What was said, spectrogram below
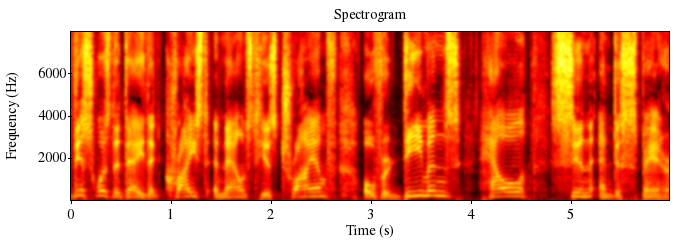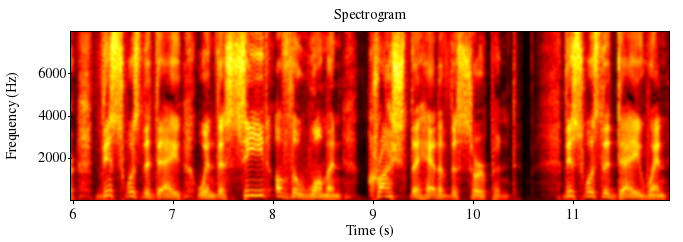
This was the day that Christ announced his triumph over demons, hell, sin, and despair. This was the day when the seed of the woman crushed the head of the serpent. This was the day when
